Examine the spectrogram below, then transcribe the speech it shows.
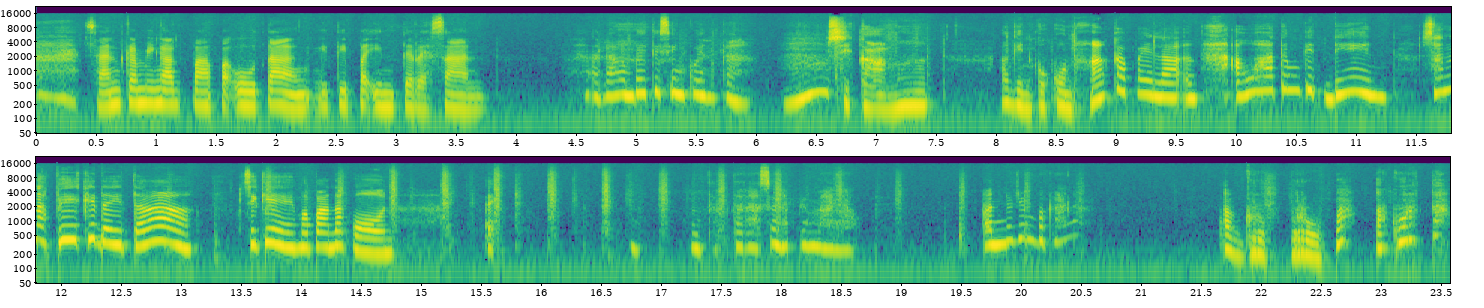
saan kami ngagpapautang iti pa-interesan? Ala, ang ba iti 50? Hmm, si Kamot. Agin ko kun ha kapailaan. Awatam kit din. Sana peke day ta. Sige, mapanakon. Magtartarasan na pimanaw. Ano yung bagana? Agrup-rupa? Akwarta?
